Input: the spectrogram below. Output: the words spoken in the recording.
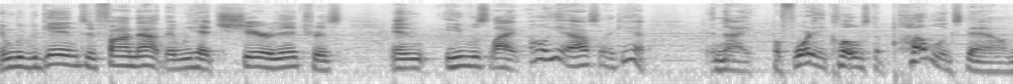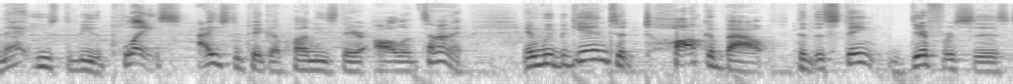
and we began to find out that we had shared interests. And he was like, oh yeah. I was like, yeah. And like before they closed the Publix down, that used to be the place. I used to pick up honeys there all the time. And we begin to talk about the distinct differences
